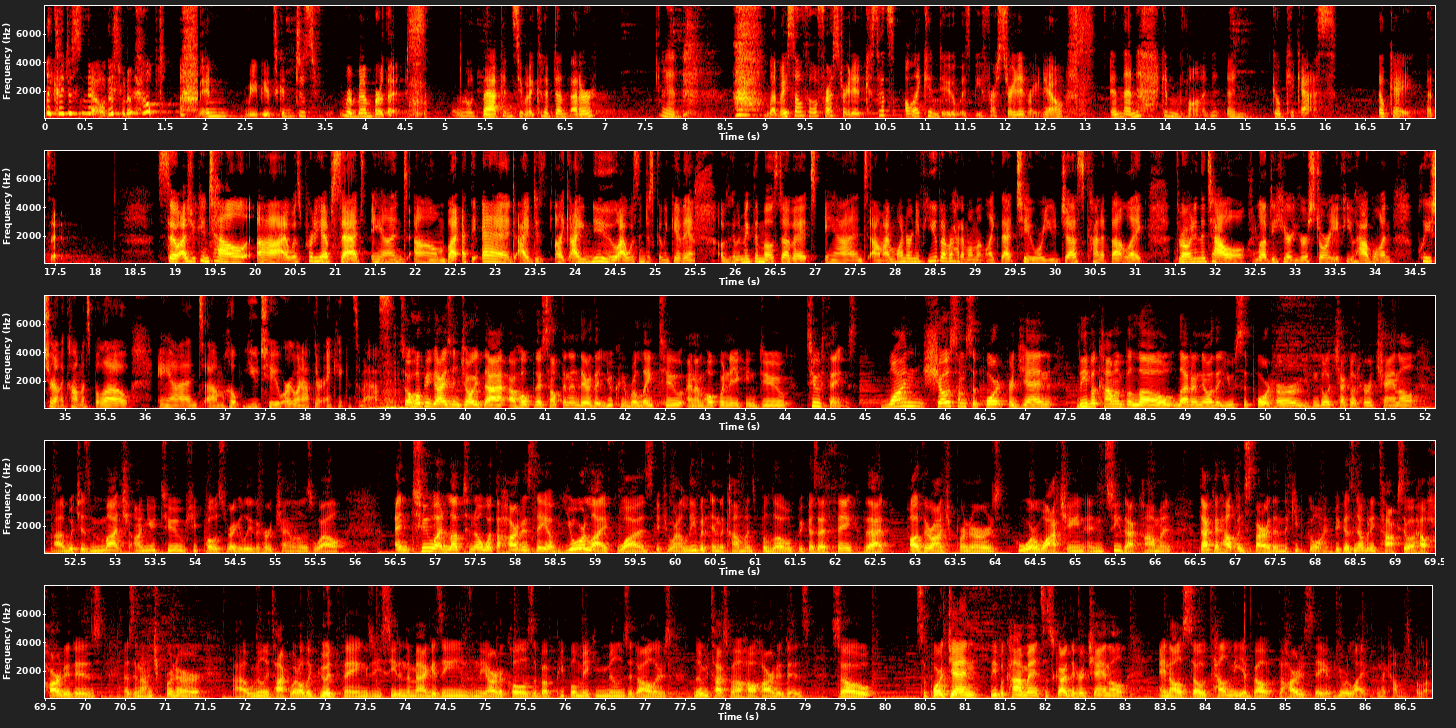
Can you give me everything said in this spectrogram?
like I just know this would have helped. And maybe it's good to just remember that look back and see what I could have done better and let myself feel frustrated because that's all I can do is be frustrated right now and then I can move on and go kick ass. Okay, that's it. So as you can tell, uh, I was pretty upset, and um, but at the end, I just like I knew I wasn't just going to give in. I was going to make the most of it, and um, I'm wondering if you've ever had a moment like that too, where you just kind of felt like throwing in the towel. Love to hear your story if you have one. Please share it in the comments below, and um, hope you too are going out there and kicking some ass. So I hope you guys enjoyed that. I hope there's something in there that you can relate to, and I'm hoping that you can do two things. One, show some support for Jen leave a comment below, let her know that you support her. You can go check out her channel, uh, which is Much on YouTube. She posts regularly to her channel as well. And two, I'd love to know what the hardest day of your life was if you wanna leave it in the comments below because I think that other entrepreneurs who are watching and see that comment, that could help inspire them to keep going because nobody talks about how hard it is as an entrepreneur uh, we only talk about all the good things. You see it in the magazines and the articles about people making millions of dollars. Nobody talks about how hard it is. So support Jen, leave a comment, subscribe to her channel, and also tell me about the hardest day of your life in the comments below.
